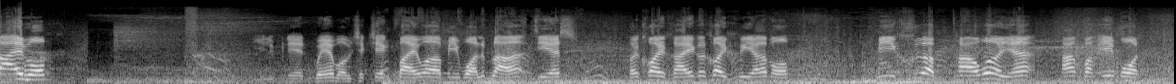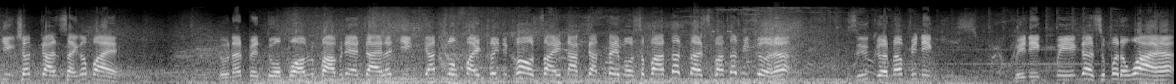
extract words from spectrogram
ตายผมอิลิมิเนตเวฟผมเช็คๆไปว่ามีวอร์หรือเปล่าฮะ GS ค่อยๆไขค่อยๆเคลียร์ครับผม มีเคลือบทาวเวอร์อยู่ฮะทางฝั่ง A หมดยิงช็อตกันใส่เข้าไปตัวนั้นเป็นตัวปลอมหรือเปล่าไม่แน่ใจแล้วยิงยัดลงไปคลินิคอลใส่หนักจัดเต็มของสปาร์ตันแต่สปาร์ตันมีเกิดฮะซื้อเกิดมาฟินิกฟินิกมีเองได้ซูเปอร์โนวาฮะ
